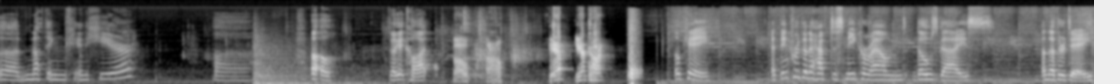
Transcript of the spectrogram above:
Uh, nothing in here. Uh. Uh oh. Did I get caught? oh, I don't know. Yep, you got caught. Okay. I think we're gonna have to sneak around those guys another day.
